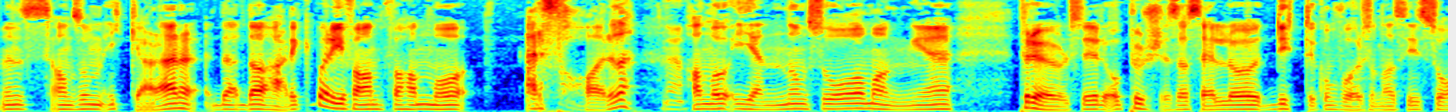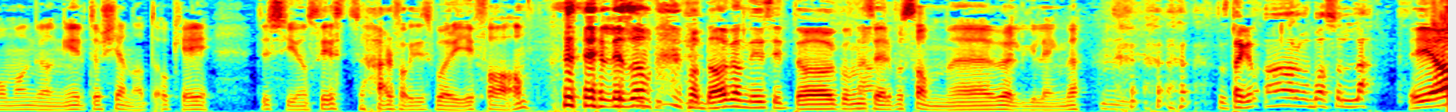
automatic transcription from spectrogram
Mens han som ikke er der, da, da er det ikke bare å gi faen, for han må erfare det. Ja. Han må gjennom så mange prøvelser og pushe seg selv og dytte komfortsona si så mange ganger til å kjenne at ok, til syvende og sist så er det faktisk bare å gi faen. liksom. Og da kan de sitte og kommunisere på samme bølgelengde. Mm. Så tenker han ah, det var bare så lett. Ja,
